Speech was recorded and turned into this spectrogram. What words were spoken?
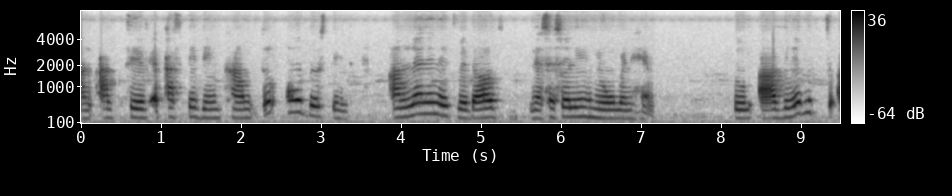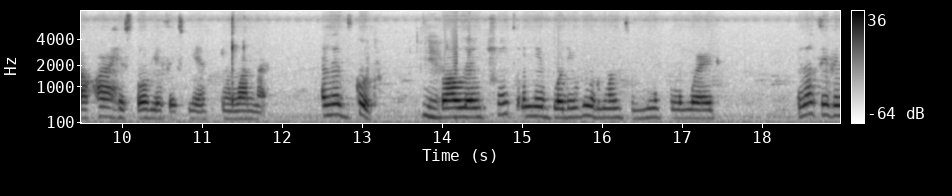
an active, a passive income? Do all those things. I'm learning it without necessarily knowing him. So I've been able to acquire his 12 years experience in one month. And it's good. Yeah. So I'll entreat anybody who would want to move forward, not even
